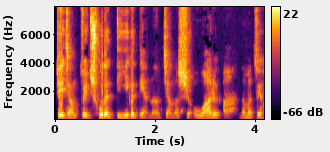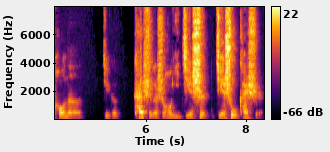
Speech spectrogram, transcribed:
这讲最初的第一个点呢，讲的是終わる啊。那么最后呢，这个。 开始的时候以结束结束开始，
